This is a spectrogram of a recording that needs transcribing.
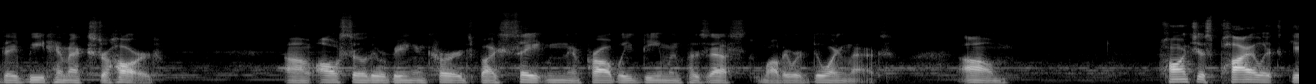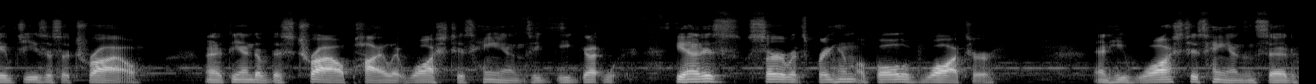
They beat him extra hard. Um, also, they were being encouraged by Satan and probably demon possessed while they were doing that. Um, Pontius Pilate gave Jesus a trial. And at the end of this trial, Pilate washed his hands. He, he, got, he had his servants bring him a bowl of water, and he washed his hands and said,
